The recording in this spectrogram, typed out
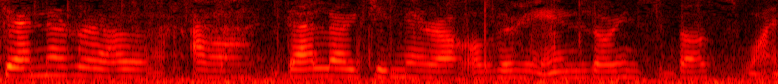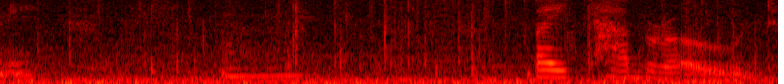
General, uh, Dollar General over here in Lawrenceville, Suwanee. Mm -hmm. By Tab Road.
